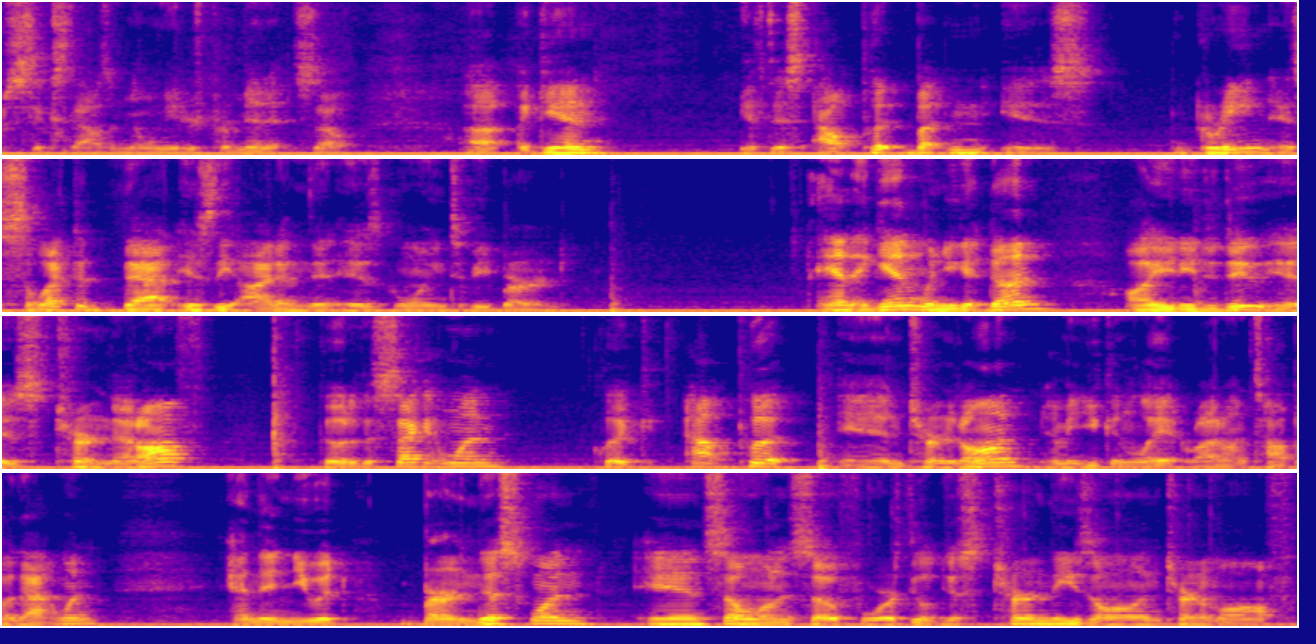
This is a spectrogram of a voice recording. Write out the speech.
6,000 millimeters per minute. So uh, again, if this output button is green is selected, that is the item that is going to be burned. And again, when you get done, all you need to do is turn that off, go to the second one, click output and turn it on. I mean, you can lay it right on top of that one. And then you would burn this one and so on and so forth. You'll just turn these on, turn them off.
